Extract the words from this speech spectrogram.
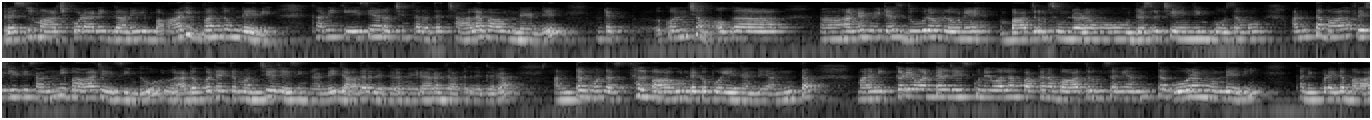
డ్రెస్సులు మార్చుకోవడానికి కానీ బాగా ఇబ్బంది ఉండేది. కానీ కేసీఆర్ వచ్చిన తర్వాత చాలా బాగుండేయండి. అంటే కొంచెం ఒక హండ్రెడ్ మీటర్స్ దూరంలోనే బాత్రూమ్స్ ఉండడము డ్రెస్సులు చేంజింగ్ కోసము అంత బాగా ఫెసిలిటీస్ అన్నీ బాగా చేసిండు. అదొక్కటైతే మంచిగా చేసిండండి జాతర దగ్గర మేడారం జాతర దగ్గర. అంతకుముందు అస్సలు బాగుండకపోయేదండి. అంత మనం ఇక్కడే వంటలు చేసుకునే వాళ్ళం పక్కన బాత్రూమ్స్ అని అంత ఘోరంగా ఉండేది. కానీ ఇప్పుడైతే బాగా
